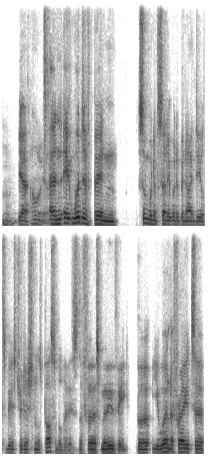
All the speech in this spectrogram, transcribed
Mm. Yeah. Oh, yeah. and it would have been some would have said it would have been ideal to be as traditional as possible if it's the first movie, but you weren't afraid to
